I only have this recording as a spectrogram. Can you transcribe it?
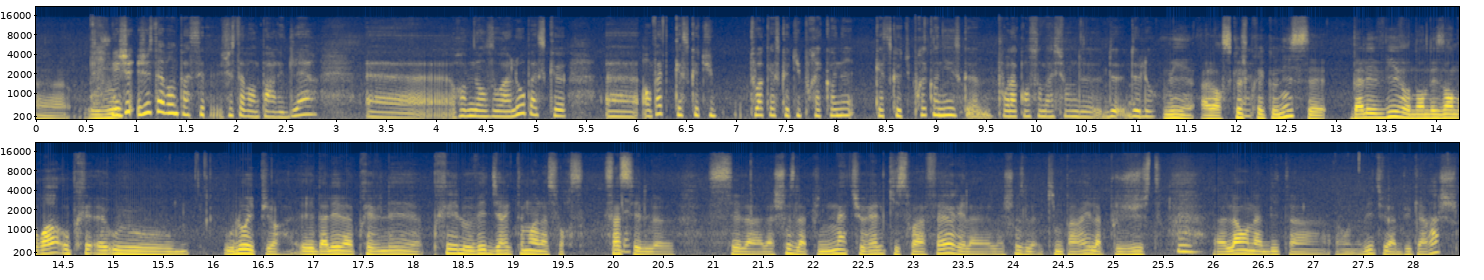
Euh, Mais ju- juste avant de passer, juste avant de parler de l'air, euh, revenons-en à l'eau parce que, euh, en fait, qu'est-ce que tu, toi, qu'est-ce que tu préconises, qu'est-ce que tu préconises pour la consommation de, de- de l'eau? Oui, alors ce que je préconise, c'est d'aller vivre dans des endroits où, où- où l'eau est pure et d'aller la prélever, prélever directement à la source. Ça, c'est le, c'est la, chose la plus naturelle qui soit à faire et la, chose qui me paraît la plus juste. Mm. Euh, là, on habite, à, on habite à Bucarache,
